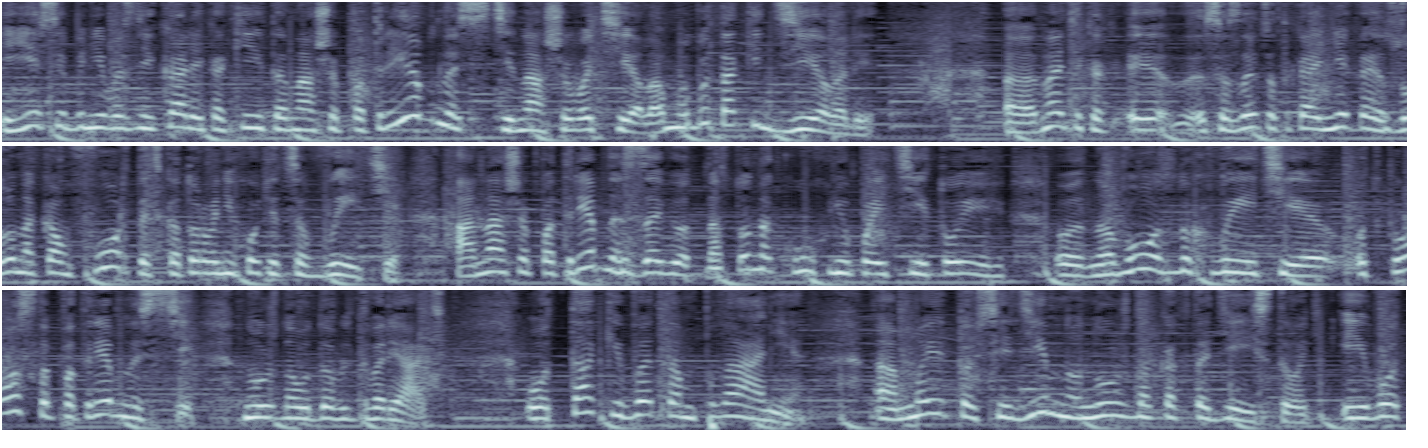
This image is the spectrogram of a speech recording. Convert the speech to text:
И если бы не возникали какие-то наши потребности нашего тела, мы бы так и делали. Э, знаете, как э, создается такая некая зона комфорта, из которого не хочется выйти. А наша потребность зовет нас то на кухню пойти, то и э, на воздух выйти. Вот просто потребности нужно удовлетворять. Вот так и в этом плане. Мы то сидим, но нужно как-то действовать. И вот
